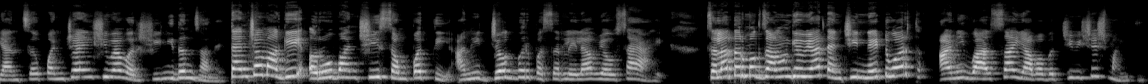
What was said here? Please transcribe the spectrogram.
यांचं पंच्याऐंशीव्या वर्षी निधन झालंय. त्यांच्या मागे अरोबांची संपत्ती आणि जगभर पसरलेला व्यवसाय आहे. चला तर मग जाणून घेऊया त्यांची नेटवर्थ आणि वारसा याबाबतची विशेष माहिती.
